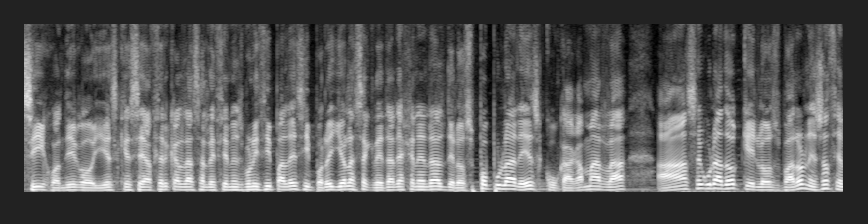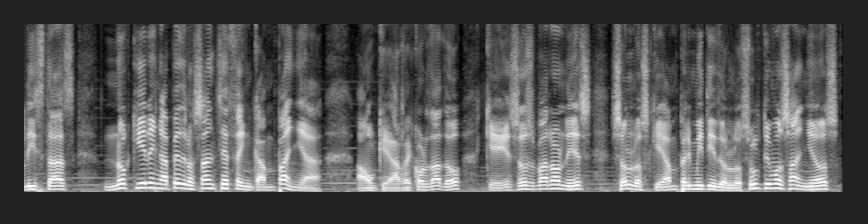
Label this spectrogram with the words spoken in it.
Sí, Juan Diego, y es que se acercan las elecciones municipales y por ello la secretaria general de los populares, Cuca Gamarra, ha asegurado que los varones socialistas no quieren a Pedro Sánchez en campaña, aunque ha recordado que esos varones son los que han permitido en los últimos años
